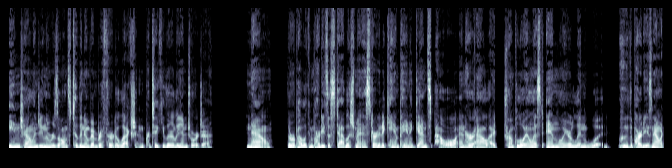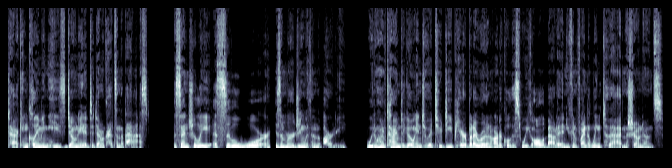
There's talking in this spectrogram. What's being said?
in challenging the results to the November 3rd election, particularly in Georgia. Now, the Republican Party's establishment has started a campaign against Powell and her ally, Trump loyalist and lawyer Lin Wood, who the party is now attacking, claiming he's donated to Democrats in the past. Essentially, a civil war is emerging within the party. We don't have time to go into it too deep here, but I wrote an article this week all about it, and you can find a link to that in the show notes.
